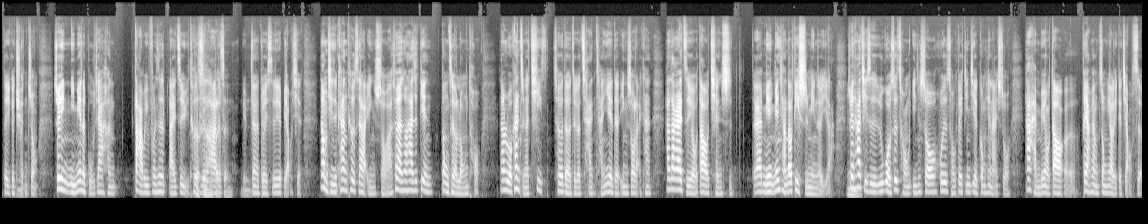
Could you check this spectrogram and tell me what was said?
的一个权重，所以里面的股价很大部分是来自于特斯拉的呃，对实力的表现。那我们其实看特斯拉营收啊，虽然说它是电动车的龙头，但如果看整个汽车的这个产产业的营收来看，它大概只有到前十，大概勉勉强到第十名而已啦。所以它其实如果是从营收或是从对经济的贡献来说，它还没有到呃非常非常重要的一个角色。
